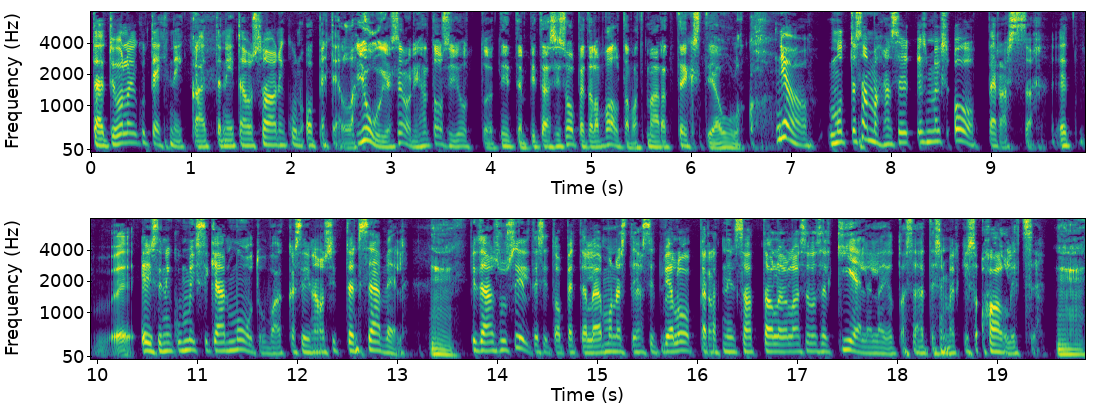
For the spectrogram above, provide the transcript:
Täytyy olla joku tekniikka, että niitä osaa niin kuin opetella. Juu, ja se on ihan tosi juttu, että niiden pitää siis opetella valtavat määrät tekstiä ulkoa. Joo, mutta samahan se esimerkiksi oopperassa, että ei se niin kuin miksikään muutu, vaikka siinä on sitten sävel. Mm. Pitää sun silti sit opetella ja monestihan sitten vielä oopperat, niin saattaa olla jollain sellaisella kielellä, jota sä et esimerkiksi hallitse. Mm.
